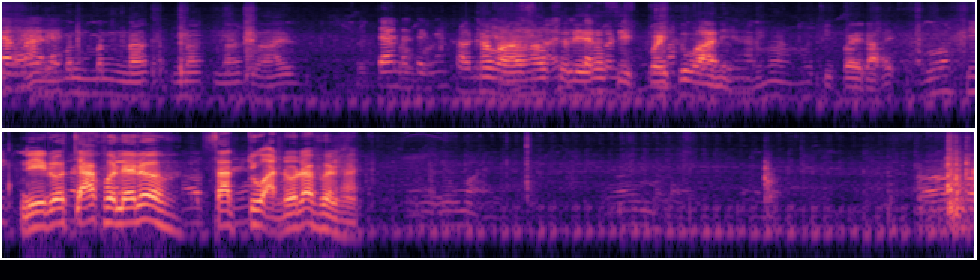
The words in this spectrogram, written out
จะถได้เขาขนมมันมันนักนักนักหลายจักรนั่นก็ยังเขาถ้าว่าเขาแสดงเขาสิไปคือว่านี่หันมาเขาสิไปได้นี่รถจักรเพิ่นเด้อเด้อสัตว์จวดรถได้เพิ่นให้เออไปไปไปเย็นครับ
